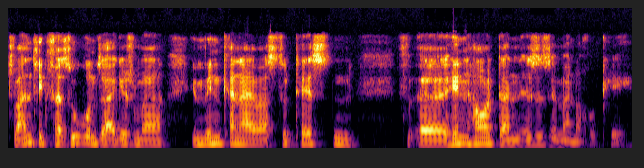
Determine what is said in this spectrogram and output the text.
20 Versuchen, sage ich mal, im Windkanal was zu testen, äh, hinhaut, dann ist es immer noch okay.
